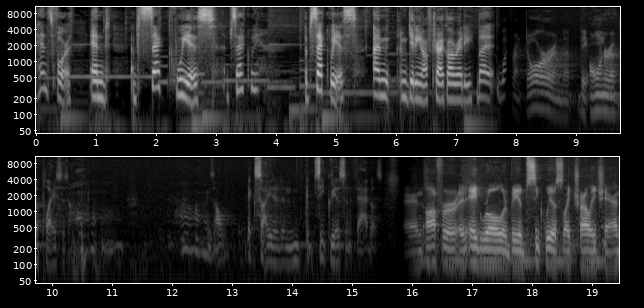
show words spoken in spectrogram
henceforth, and obsequious, obsequi, obsequious. I'm I'm getting off track already, but front door, and the, the owner of the place is, oh, oh, he's all excited and obsequious and fabulous. and offer an egg roll or be obsequious like Charlie Chan.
